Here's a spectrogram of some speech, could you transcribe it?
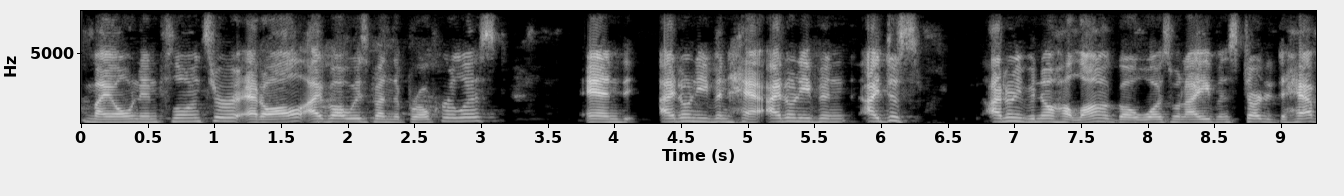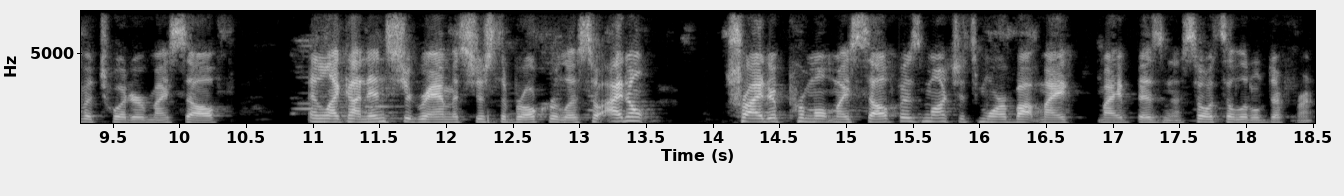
my own influencer at all. I've always been the broker list and I don't even have I don't even I just I don't even know how long ago it was when I even started to have a Twitter myself. And like on Instagram, it's just the broker list. So I don't try to promote myself as much. It's more about my my business, so it's a little different.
